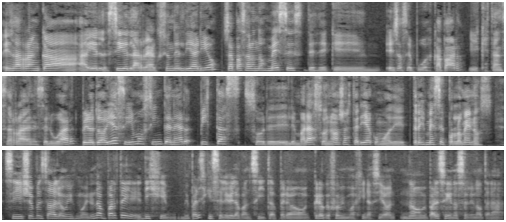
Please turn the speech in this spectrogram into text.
ella arranca, ahí él sigue la reacción del diario. Ya pasaron dos meses desde que ella se pudo escapar y que está encerrada en ese lugar, pero todavía seguimos sin tener pistas sobre el embarazo, ¿no? Ya estaría como de tres meses por lo menos. Sí, yo pensaba lo mismo. En una parte dije, me parece que se le ve la pancita, pero creo que fue mi imaginación. No, me parece que no se le nota nada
